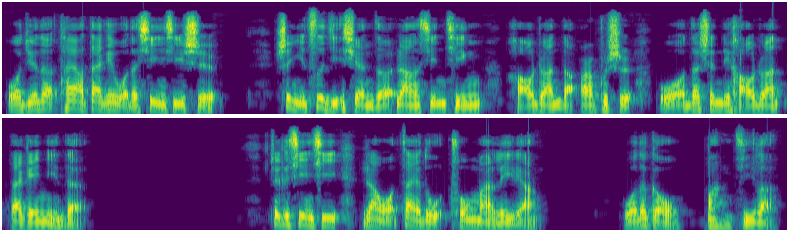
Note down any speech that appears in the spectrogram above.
我觉得他要带给我的信息是：是你自己选择让心情好转的，而不是我的身体好转带给你的。这个信息让我再度充满力量。我的狗棒极了。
